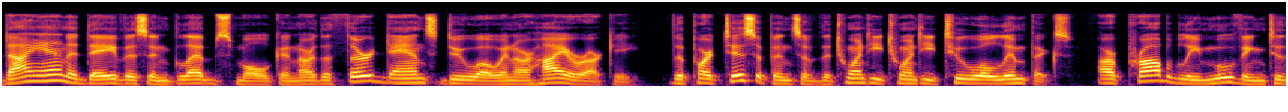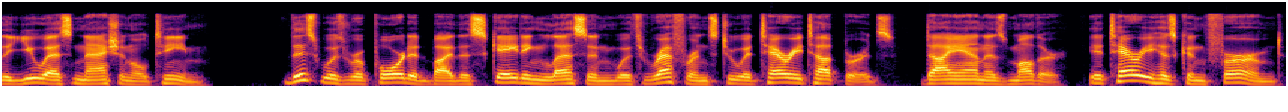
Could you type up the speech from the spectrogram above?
Diana Davis and Gleb Smolkin are the third dance duo in our hierarchy. The participants of the 2022 Olympics are probably moving to the U.S. national team. This was reported by the skating lesson with reference to Eteri Tutberidze, Diana's mother. Eteri has confirmed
